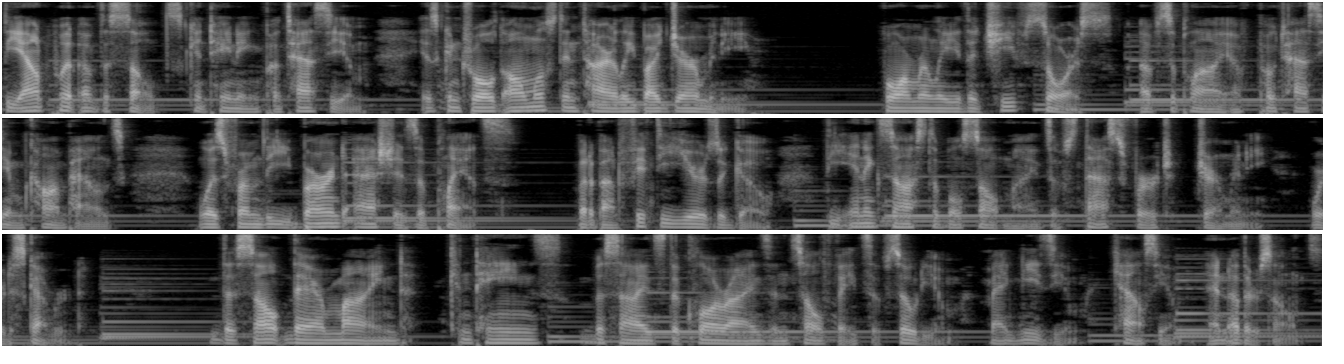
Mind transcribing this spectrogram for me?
the output of the salts containing potassium is controlled almost entirely by Germany, formerly the chief source of supply of potassium compounds was from the burned ashes of plants. But about 50 years ago, the inexhaustible salt mines of Stassfurt, Germany, were discovered. The salt there mined contains, besides the chlorides and sulfates of sodium, magnesium, calcium, and other salts,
